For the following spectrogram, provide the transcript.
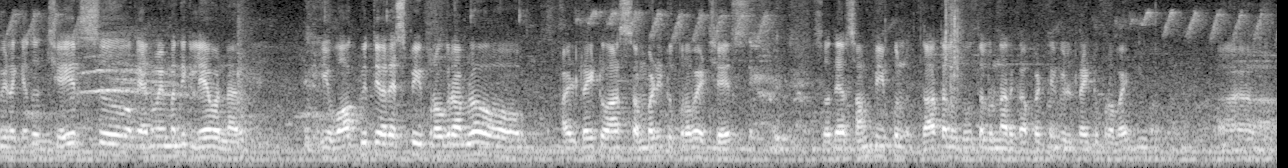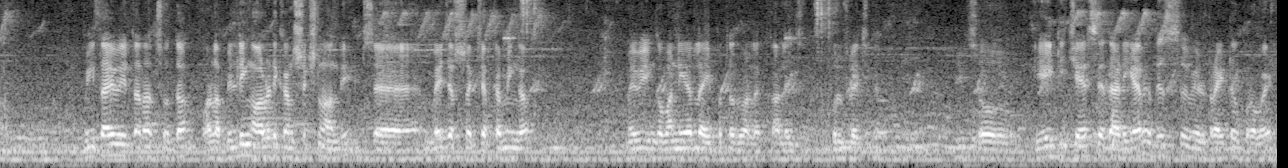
వీళ్ళకి ఏదో చైర్స్ ఒక ఎనభై మందికి లేవన్నారు. ఈ వాక్ విత్ యువర్ ఎస్పీ ప్రోగ్రాంలో I try to ask somebody to provide chairs so they are some people దాతలు దూతలు ఉన్నారు కాబట్టి వీల్ ట్రై టు ప్రొవైడ్ మిగతావి తర్వాత చూద్దాం. వాళ్ళ బిల్డింగ్ ఆల్రెడీ కన్స్ట్రక్షన్లో ఉంది. It's major structure coming up maybe ఇంకా వన్ ఇయర్లో అయిపోతుంది వాళ్ళ కాలేజ్ ఫుల్ ఫ్లెజ్గా సో ఎయిటీ చైర్స్ ఏదో అడిగారు this will try to provide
